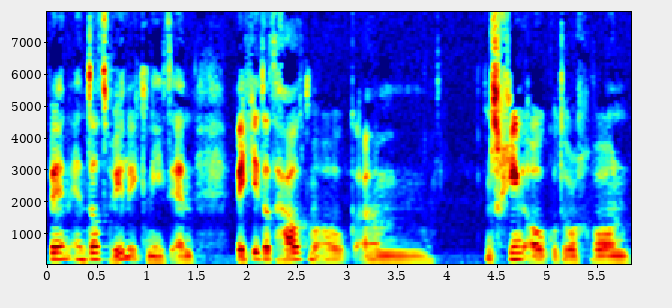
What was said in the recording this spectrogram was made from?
ben. En dat wil ik niet. En weet je, dat houdt me ook um, misschien ook door gewoon,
